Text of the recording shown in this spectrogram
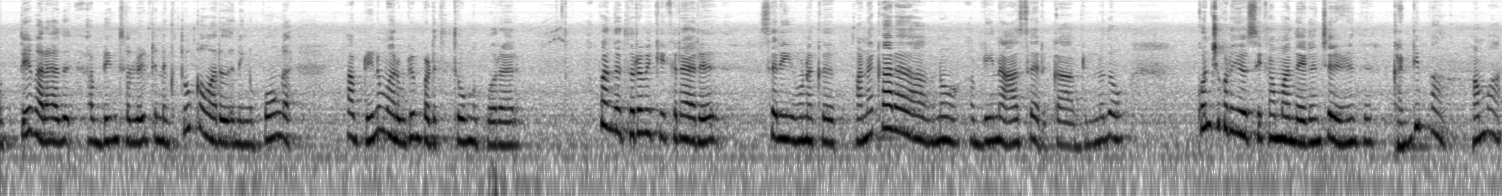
ஒத்தே வராது. அப்படின்னு சொல்லிட்டு எனக்கு தூக்கம் வருது. நீங்கள் போங்க. அப்படின்னு மறுபடியும் படுத்து தூங்க போகிறாரு அப்போ அந்த துறவி கேட்குறாரு சரி உனக்கு பணக்காரர் ஆகணும் அப்படின்னு ஆசை இருக்கா? அப்படின்னதும் கொஞ்சம் கூட யோசிக்காமல் அந்த இளைஞர் எழுந்து கண்டிப்பாக ஆமாம்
